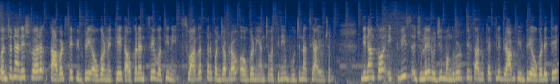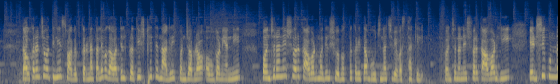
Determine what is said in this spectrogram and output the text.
पंचज्ञानेश्वर कावडचे पिंपरी अवगण येथे गावकऱ्यांचे वतीने स्वागत तर पंजाबराव अवगण यांच्या वतीने भोजनाचे आयोजन. दिनांक एकवीस जुलै रोजी मंगरुळपीर तालुक्यातील ग्राम पिंपरी अवगण येथे गावकऱ्यांच्या वतीने स्वागत करण्यात आले व गावातील प्रतिष्ठित नागरिक पंजाबराव अवगण यांनी पंचननेश्वर कावडमधील शिवभक्तकरिता भोजनाची व्यवस्था केली. पंचननेश्वर कावड ही एडशीकुंड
